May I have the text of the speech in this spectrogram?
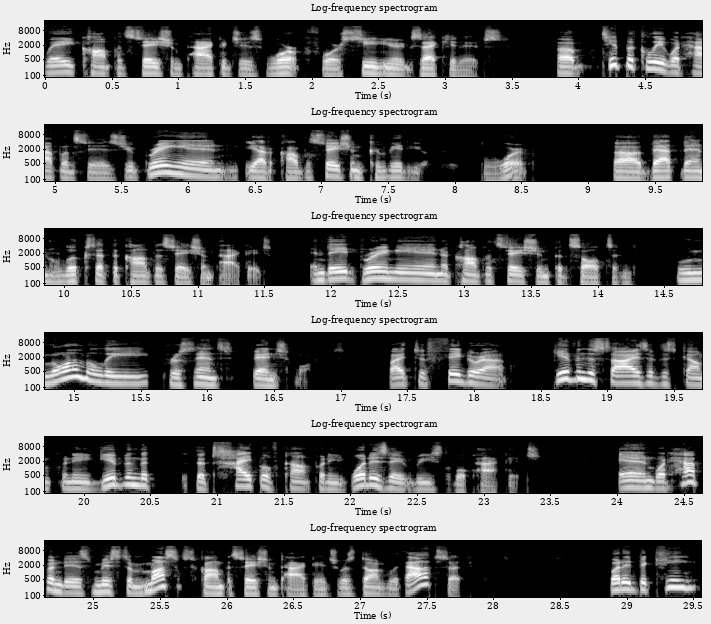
way compensation packages work for senior executives, uh, typically what happens is you bring in you have a compensation committee of the board uh, that then looks at the compensation package, and they bring in a compensation consultant who normally presents benchmarks, right, to figure out, given the size of this company, given the, the type of company, what is a reasonable package? And what happened is Mr. Musk's compensation package was done without such benchmarks, but it became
